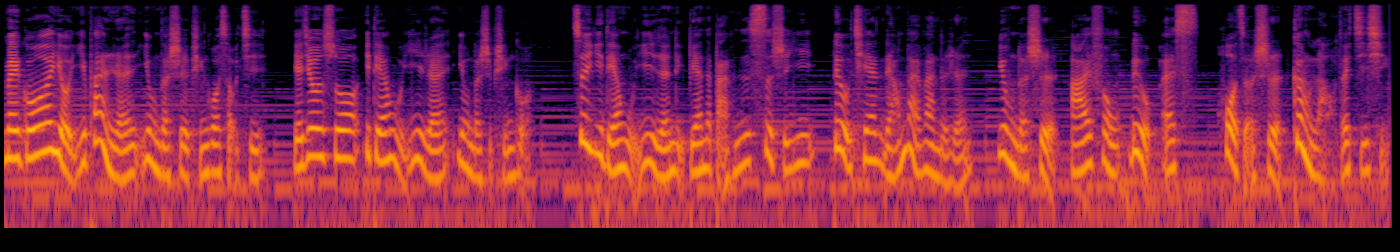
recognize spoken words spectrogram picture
美国有一半人用的是苹果手机，也就是说，一点五亿人用的是苹果。这一点五亿人里边的百分之四十一，六千两百万的人用的是 iPhone 六 S 或者是更老的机型。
